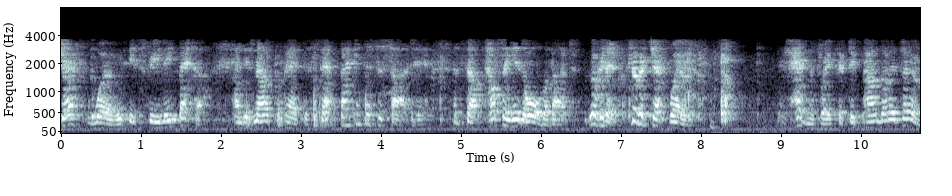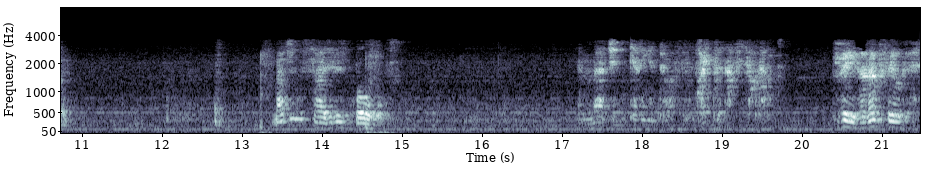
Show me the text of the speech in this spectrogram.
Jeff Wode is feeling better and is now prepared to step back into society and start tossing his orb about. Look at it. Look at Jeff Wode. His head must weigh 50 pounds on its own. Imagine the size of his balls. Imagine getting into a fight with that fella. Please, I don't feel good.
